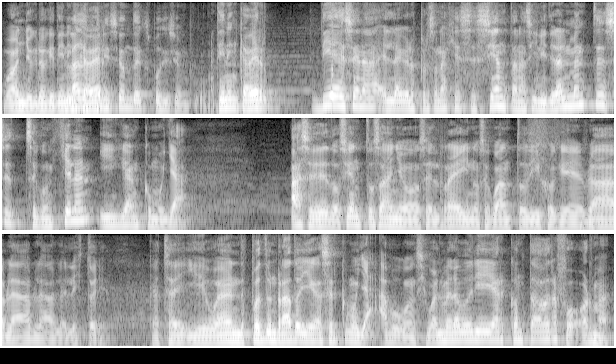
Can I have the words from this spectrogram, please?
bueno, yo creo que tienen la que haber, definición de exposición. po, weón. tienen que haber 10 escenas en las que los personajes se sientan así, literalmente se, se congelan y quedan como ya. Hace 200 años el rey no sé cuánto dijo que bla, bla, bla, bla, la historia. ¿Cachai? Y bueno, después de un rato llega a ser como ya, pues igual me la podría haber contado de otra forma.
